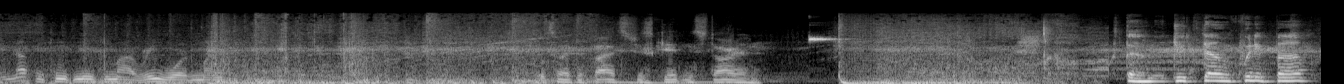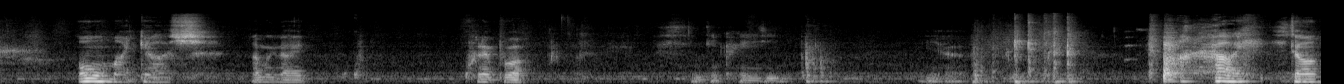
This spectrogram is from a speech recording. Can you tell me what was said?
Ain't nothing keep me from my reward money. Looks like the fight's just getting started. Damn, 2025. Oh my gosh. I'm like whatever. Something crazy. Yeah. Hi, so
